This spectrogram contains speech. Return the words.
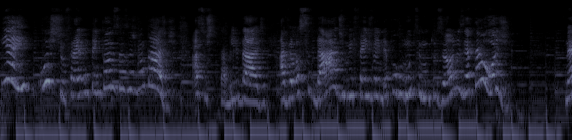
E aí, o steel frame tem todas essas vantagens. A sustentabilidade, a velocidade me fez vender por muitos e muitos anos e até hoje. Né?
